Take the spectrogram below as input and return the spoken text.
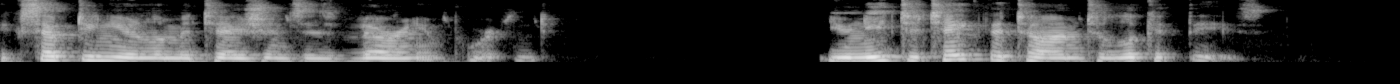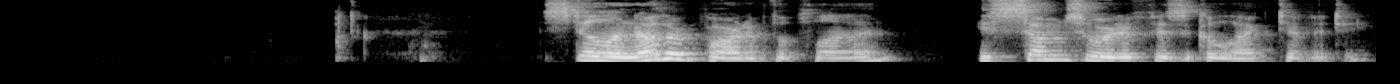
accepting your limitations is very important. You need to take the time to look at these. Still, another part of the plan is some sort of physical activity.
